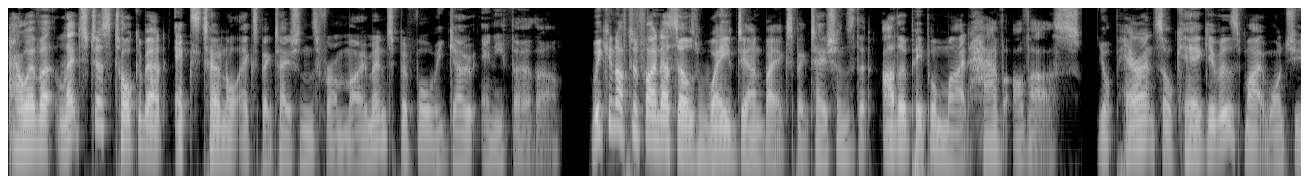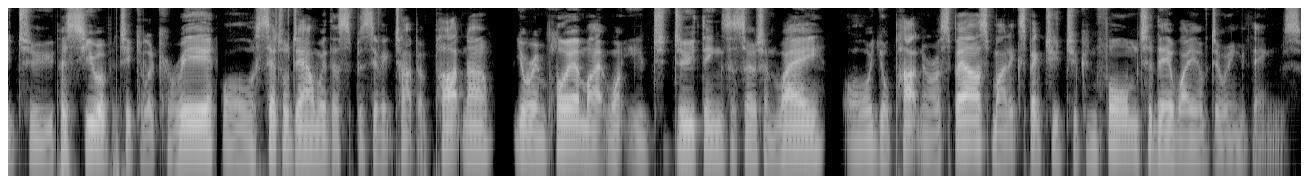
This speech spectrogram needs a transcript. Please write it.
However, let's just talk about external expectations for a moment before we go any further. We can often find ourselves weighed down by expectations that other people might have of us. Your parents or caregivers might want you to pursue a particular career or settle down with a specific type of partner. Your employer might want you to do things a certain way or your partner or spouse might expect you to conform to their way of doing things.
